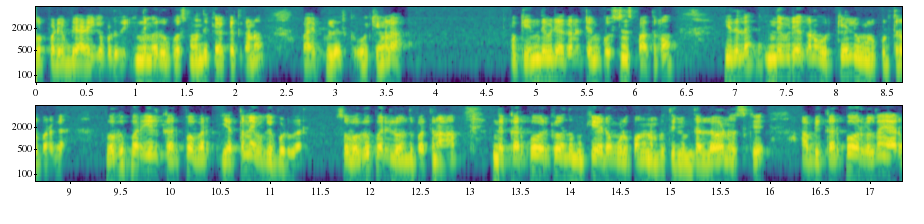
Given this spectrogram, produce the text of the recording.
கோட்பாடு எப்படி அழைக்கப்படுது? இந்தமாரி ஒரு கொஸ்டின் வந்து கேட்கறதுக்கான வாய்ப்புகள் இருக்குது ஓகேங்களா? ஓகே இந்த வீடியோக்கான டென் கொஸ்டின்ஸ் பார்த்துட்டோம். இதில் இந்த வீடியோக்கான ஒரு கேள்வி உங்களுக்கு கொடுத்துட பாருங்க வகுப்பறையில் கற்பவர் எத்தனை வகைப்படுவார்? ஸோ வகுப்பறையில் வந்து பார்த்தீங்கன்னா இந்த கற்பவருக்கு வந்து முக்கிய இடம் கொடுப்பாங்க நம்மளுக்கு தெரியும். இந்த லேர்னர்ஸ்க்கு அப்படி கற்பவர்கள் தான் யார்?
